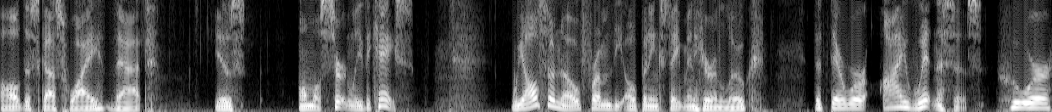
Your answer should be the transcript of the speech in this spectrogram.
I'll discuss why that is almost certainly the case. We also know from the opening statement here in Luke that there were eyewitnesses who were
